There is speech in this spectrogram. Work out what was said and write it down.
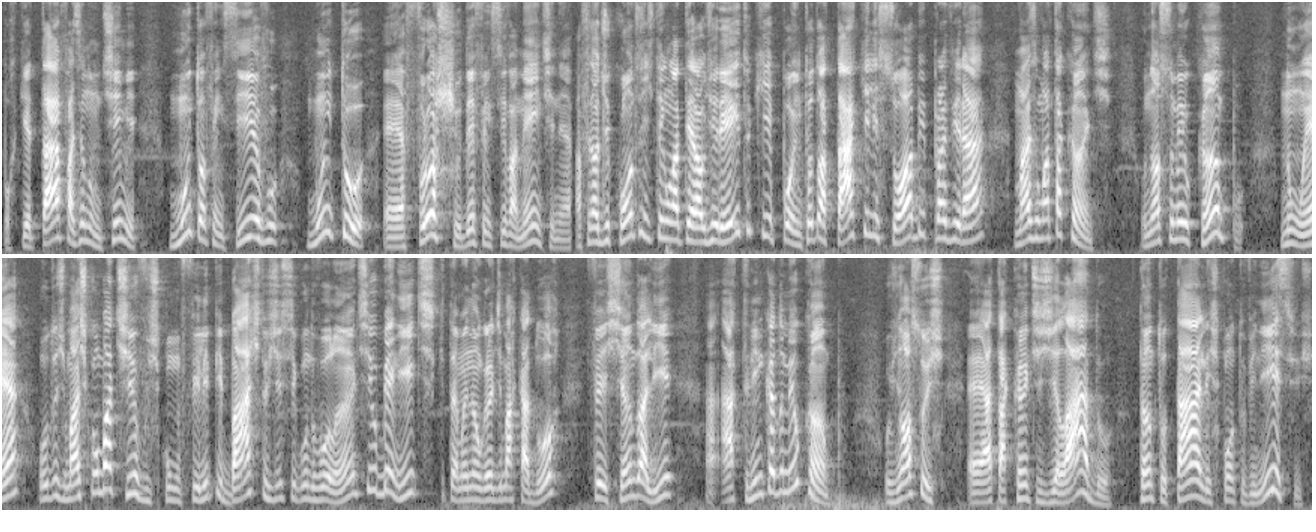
Porque tá fazendo um time muito ofensivo, muito é, frouxo defensivamente, né? Afinal de contas, a gente tem um lateral direito que, pô, em todo ataque ele sobe para virar mais um atacante. O nosso meio-campo não é um dos mais combativos, com o Felipe Bastos de segundo volante e o Benítez, que também não é um grande marcador, fechando ali a, a trinca do meio campo. Os nossos é, atacantes de lado, tanto Thales quanto Vinícius,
